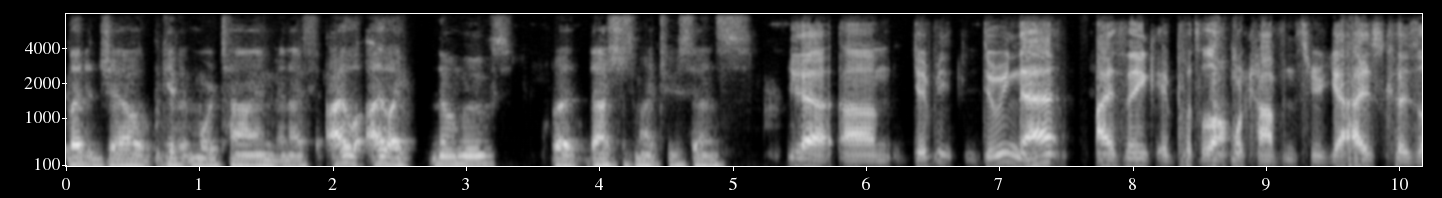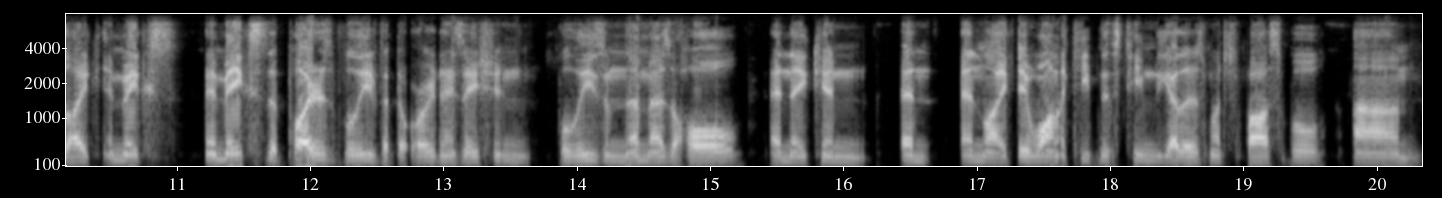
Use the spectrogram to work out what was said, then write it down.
let it gel, give it more time, and I th- I, I like no moves, but that's just my two cents. Yeah, um, giving doing that, I think it puts a lot more confidence in your guys because like it makes it makes the players believe that the organization believes in them as a whole, and they can and and like they want to keep this team together as much as possible. Um,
